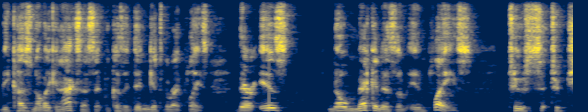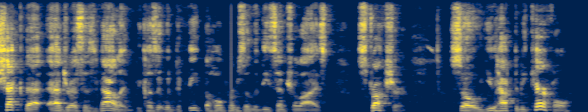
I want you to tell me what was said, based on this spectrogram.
because nobody can access it because it didn't get to the right place. There is no mechanism in place to to check that address is valid because it would defeat the whole purpose of the decentralized structure. So you have to be careful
